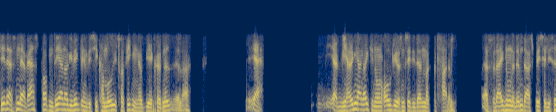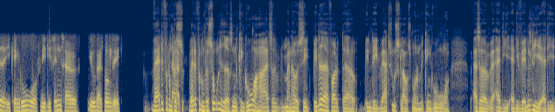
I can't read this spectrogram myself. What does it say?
Det, der sådan er værst for dem, det er nok i virkeligheden, hvis de kommer ud i trafikken og bliver kørt ned, eller ja, ja, vi har jo ikke engang rigtig nogen rovdyr sådan set i Danmark, der tager dem. Altså, der er ikke nogen af dem, der er specialiseret i kænguruer, fordi de findes her jo i udgangspunktet ikke. Hvad er det for nogle, perso- hvad er det for nogle personligheder, sådan en kænguru har? Altså, man har jo set billeder af folk, der har indledt værtshusslagsmål med kænguruer. Altså, er de, er de venlige? Er de,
